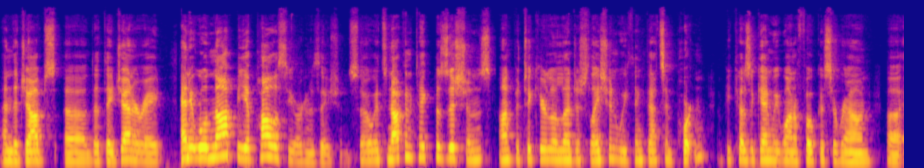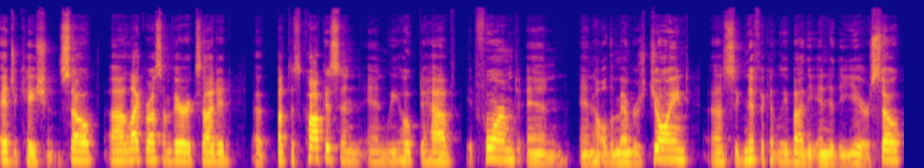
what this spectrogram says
and the jobs uh, that they generate. And it will not be a policy organization. So it's not going to take positions on particular legislation. We think that's important because, again, we want to focus around uh, education. So, uh, like Russ, I'm very excited about this caucus, and, and we hope to have it formed and, and all the members joined uh, significantly by the end of the year. So,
